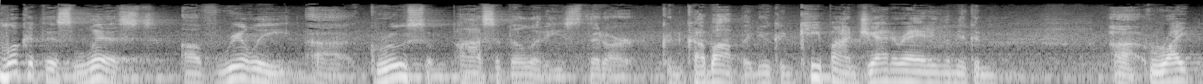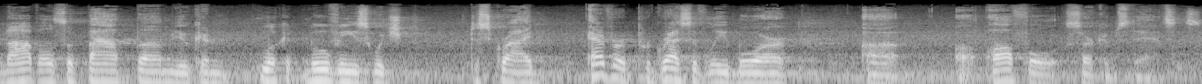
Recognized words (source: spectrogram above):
look at this list of really uh, gruesome possibilities that are can come up, and you can keep on generating them. You can uh, write novels about them. You can look at movies which describe ever progressively more uh, awful circumstances.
